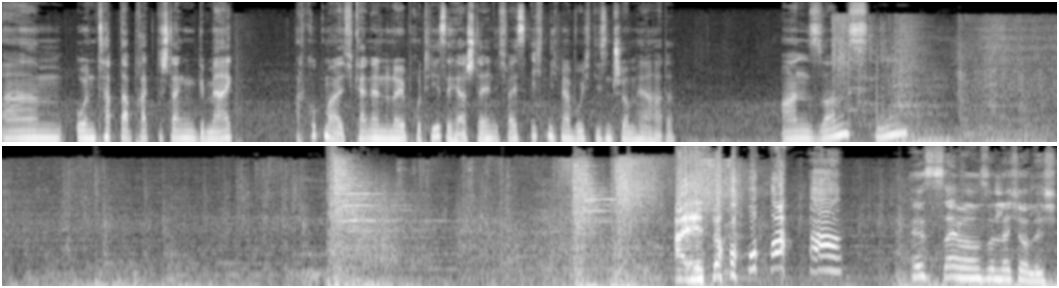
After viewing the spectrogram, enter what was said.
Ähm, und habe da praktisch dann gemerkt, ach guck mal, ich kann eine neue Prothese herstellen. Ich weiß echt nicht mehr, wo ich diesen Schirm her hatte. Ansonsten... Alter! es ist einfach so lächerlich.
